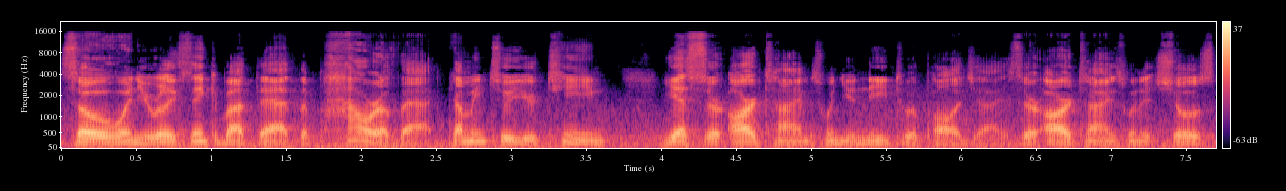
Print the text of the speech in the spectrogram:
so when you really think about that, the power of that coming to your team yes, there are times when you need to apologize. There are times when it shows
